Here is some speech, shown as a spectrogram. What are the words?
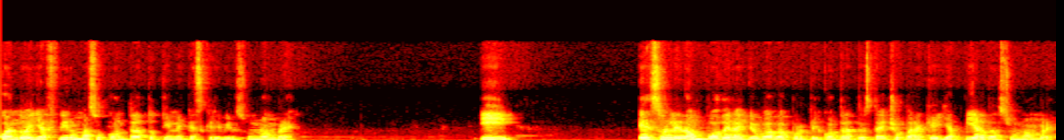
cuando ella firma su contrato tiene que escribir su nombre. Y eso le da un poder a Yubaba porque el contrato está hecho para que ella pierda su nombre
